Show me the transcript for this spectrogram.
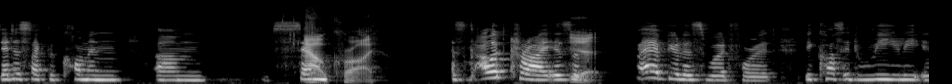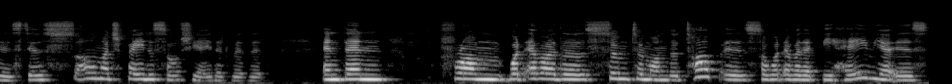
That is like the common um, outcry. Outcry is yeah. a fabulous word for it because it really is. There's so much pain associated with it and then from whatever the symptom on the top is so whatever that behavior is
